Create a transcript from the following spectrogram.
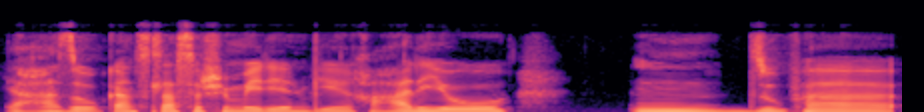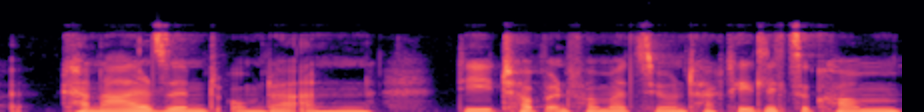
ja so ganz klassische Medien wie Radio ein super Kanal sind, um da an die Top-Informationen tagtäglich zu kommen,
